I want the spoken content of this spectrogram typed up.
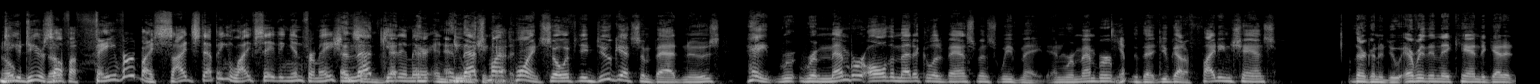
Do Nope, you do yourself a favor by sidestepping life saving information? and so that get in there and, and do what that's my point. So if you do get some bad news, hey, re- remember all the medical advancements we've made, and remember Yep. that you've got a fighting chance. They're going to do everything they can to get it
